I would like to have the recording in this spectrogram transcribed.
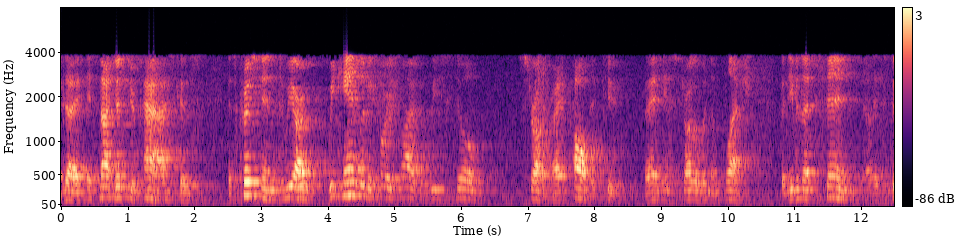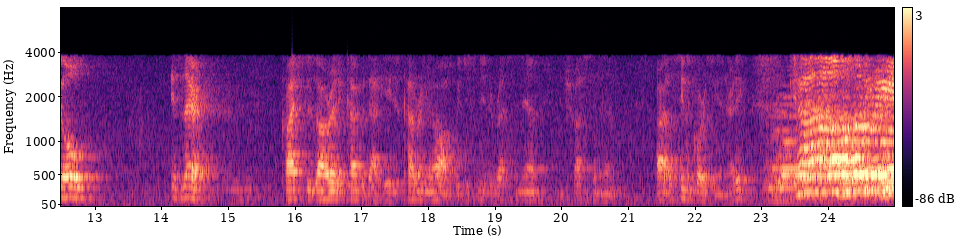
But uh, it's not just your past, because as Christians, we are we can live victorious lives, but we still struggle, right? Paul did too, right? He struggled with the flesh, but even that sin, it still is there. Christ has already covered that. He's covering it all. We just need to rest in Him and trust in Him. All right, let's sing the chorus again. Ready? Calvary.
